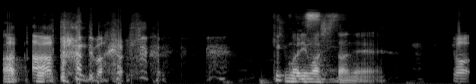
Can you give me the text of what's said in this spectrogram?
あ、あ、ああとランデバーか。ー。決まりましたね。あ、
